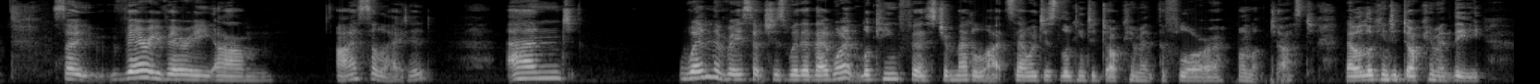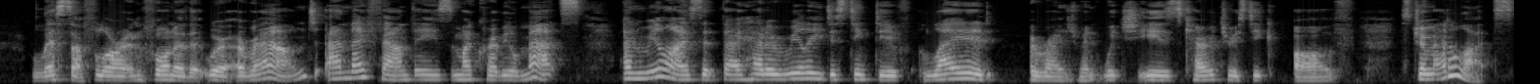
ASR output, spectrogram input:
so very, very um, isolated. And when the researchers were there, they weren't looking for stromatolites. They were just looking to document the flora. Well, not just. They were looking to document the lesser flora and fauna that were around, and they found these microbial mats and realized that they had a really distinctive layered arrangement, which is characteristic of stromatolites.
